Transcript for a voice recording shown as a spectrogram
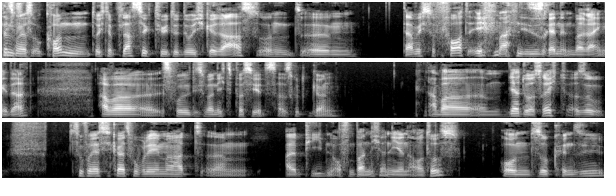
Diesmal stimmt. ist Ocon durch eine Plastiktüte durchgerast und ähm, da habe ich sofort eben an dieses Rennen in Bahrain gedacht. Aber äh, ist wohl diesmal nichts passiert, ist alles gut gegangen. Aber ähm, ja, du hast recht. Also Zuverlässigkeitsprobleme hat ähm, Alpine offenbar nicht an ihren Autos. Und so können sie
